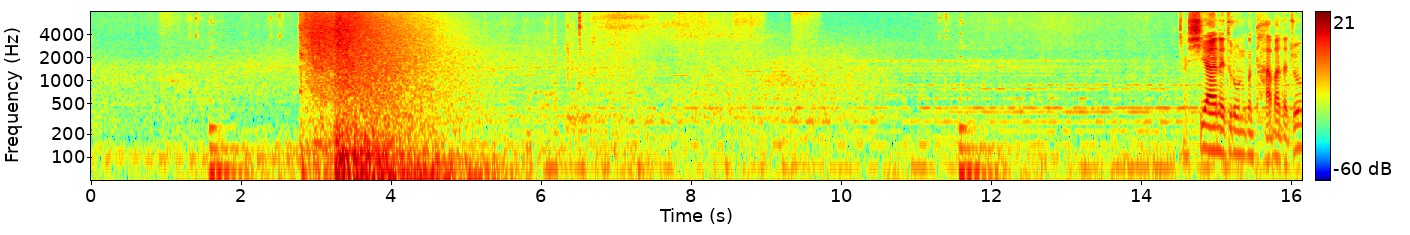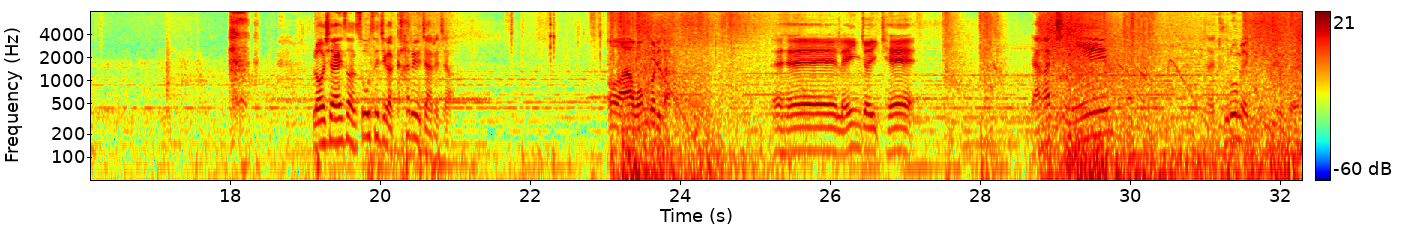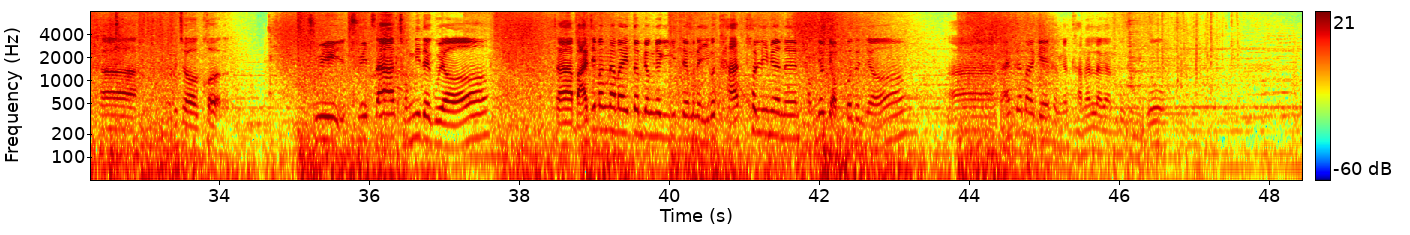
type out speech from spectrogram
시야 안에 들어오는 건 다 받아줘? 러시아에선 소세지가 칼을 자르자. 어 아 원거리다. 에헤 레인저 이 개. 양아치님. 자, 들어오면 이렇게 움직이는 거예요. 자 그쵸. 거, 주위 주위 싹 정리되고요. 자 마지막 남아있던 병력이기 때문에 이거 다 털리면은 병력이 없거든요. 아 깔끔하게 병력 다 날라가는 부분이고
